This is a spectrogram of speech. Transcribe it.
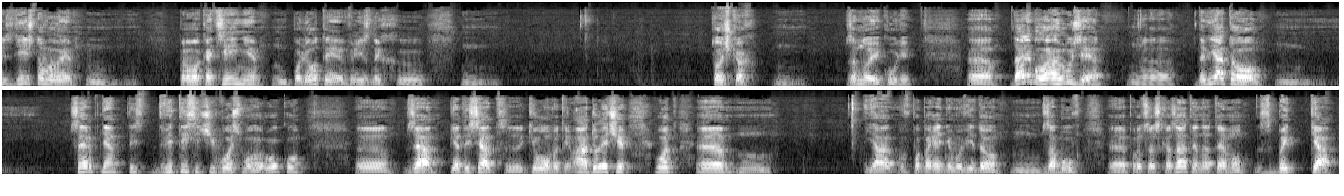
здійснювали провокаційні польоти в різних точках земної кулі. Далі була Грузія. Е, 9 м, серпня 2008 року е, за 50 кілометрів. А, до речі, от. е, я в попередньому відео забув е, про це сказати на тему збиття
